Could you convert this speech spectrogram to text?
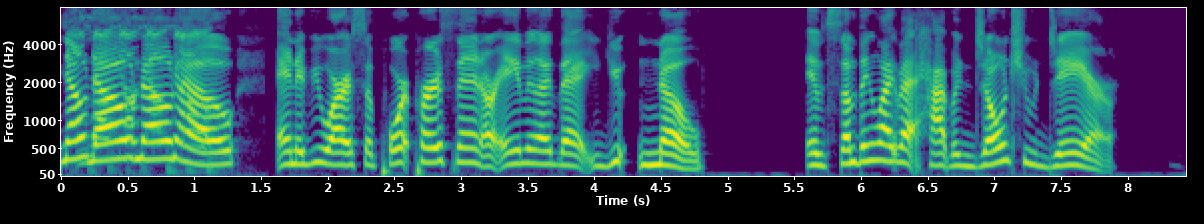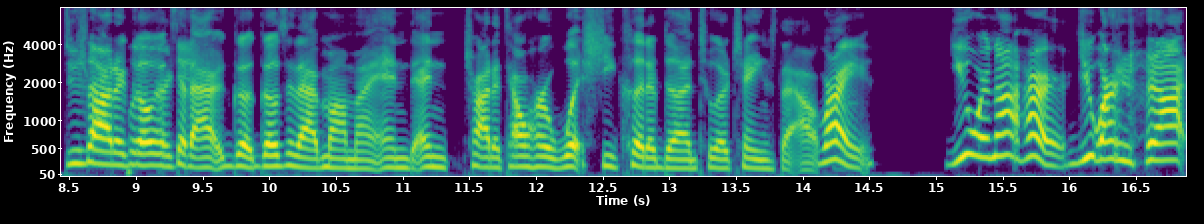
no, no, no, no, no. And if you are a support person or anything like that, you no. If something like that happened, don't you dare Do try to go to that go, go to that mama and and try to tell her what she could have done to have changed the outcome. Right. You are not her. You are not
